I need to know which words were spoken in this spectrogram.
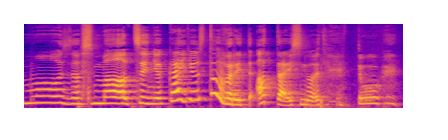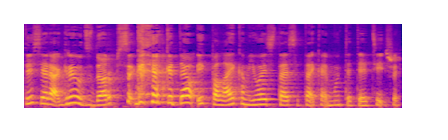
maza smalciņa, kā jūs to varat attaisnot? Tu, tas ir grūts darbs, ka tev ik pa laikam jāiztaisa tā, kā mute tie cīši.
